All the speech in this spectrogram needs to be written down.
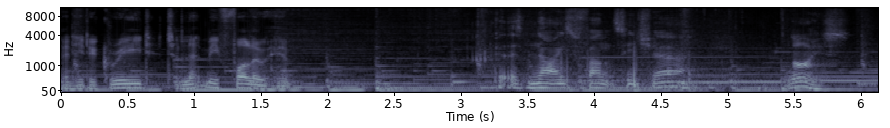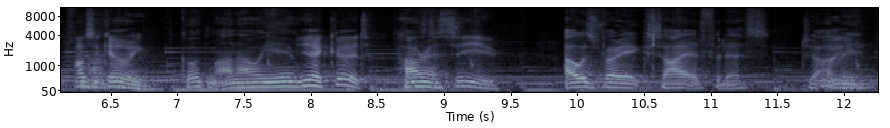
and he'd agreed to let me follow him. Look at this nice, fancy chair. Nice. How's it going? Good, man. How are you? Yeah, good. Nice to see you. I was very excited for this. Do you know what I mean?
